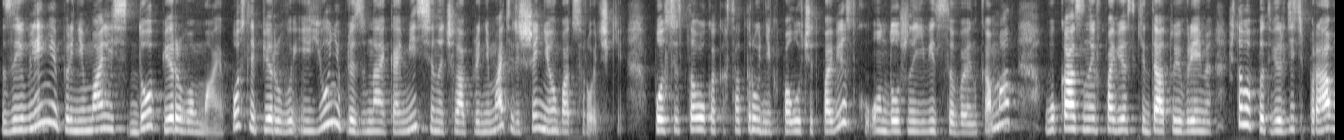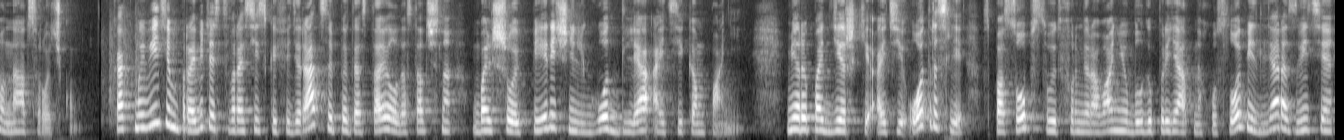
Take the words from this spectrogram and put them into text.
Заявления принимались до 1 мая. После 1 июня призывная комиссия начала принимать решение об отсрочке. После того, как сотрудник получит повестку, он должен явиться в военкомат в указанной в повестке дату и время, чтобы подтвердить право на отсрочку. Как мы видим, правительство Российской Федерации предоставило достаточно большой перечень льгот для IT-компаний. Меры поддержки IT-отрасли способствуют формированию благоприятных условий для развития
